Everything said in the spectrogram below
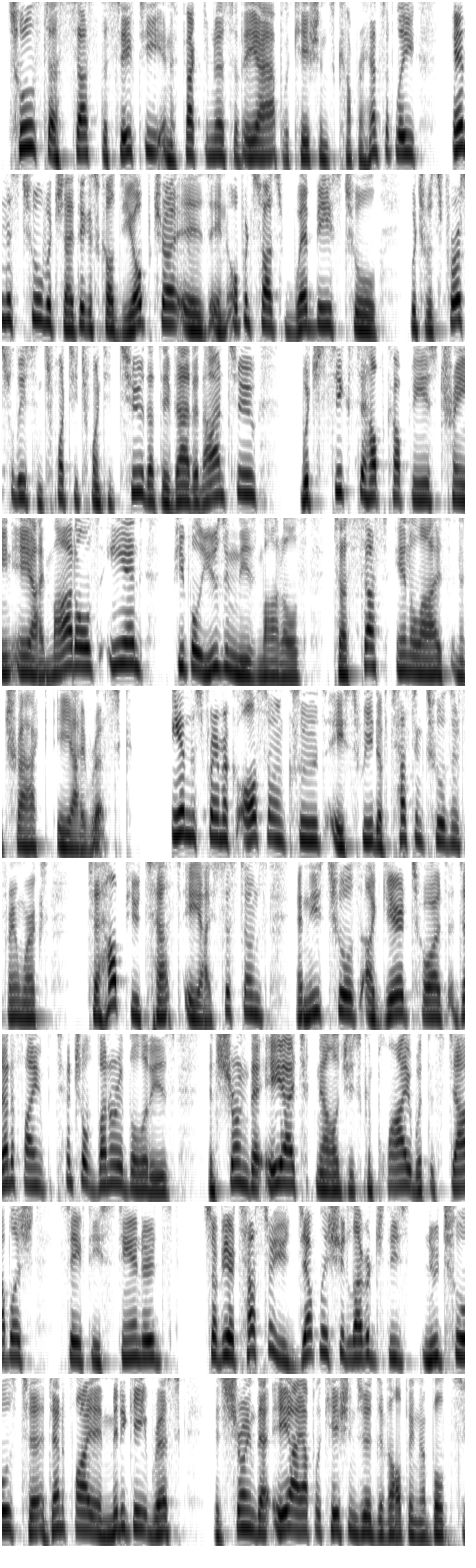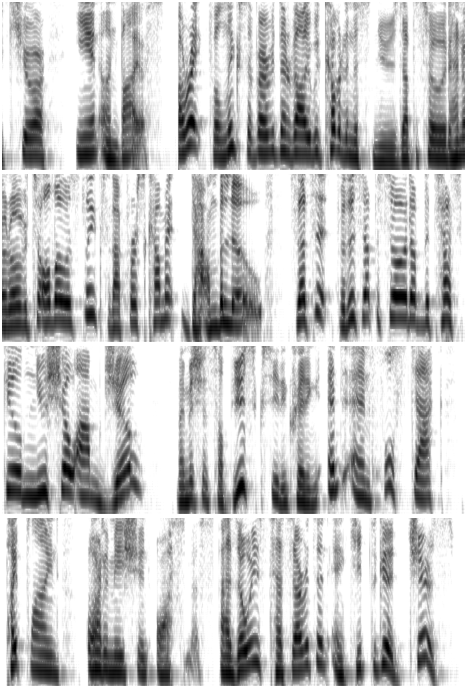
tools to assess the safety and effectiveness of AI applications comprehensively. And this tool, which I think is called Dioptra, is an open source web based tool which was first released in 2022 that they've added on to, which seeks to help companies train AI models and people using these models to assess, analyze, and track AI risk. And this framework also includes a suite of testing tools and frameworks to help you test AI systems. And these tools are geared towards identifying potential vulnerabilities, ensuring that AI technologies comply with established safety standards. So, if you're a tester, you definitely should leverage these new tools to identify and mitigate risk ensuring that AI applications you're developing are both secure and unbiased. All right, for links of everything of value we covered in this news episode, head on over to all those links in that first comment down below. So that's it for this episode of the Test Guild News Show. I'm Joe. My mission is to help you succeed in creating end-to-end full stack pipeline automation awesomeness. As always, test everything and keep the good. Cheers.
